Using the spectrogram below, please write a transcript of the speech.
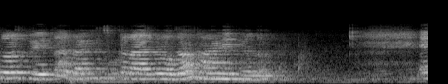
zor süreçler. Ben hiç bu kadar zor olacağını tahmin etmiyordum. E,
